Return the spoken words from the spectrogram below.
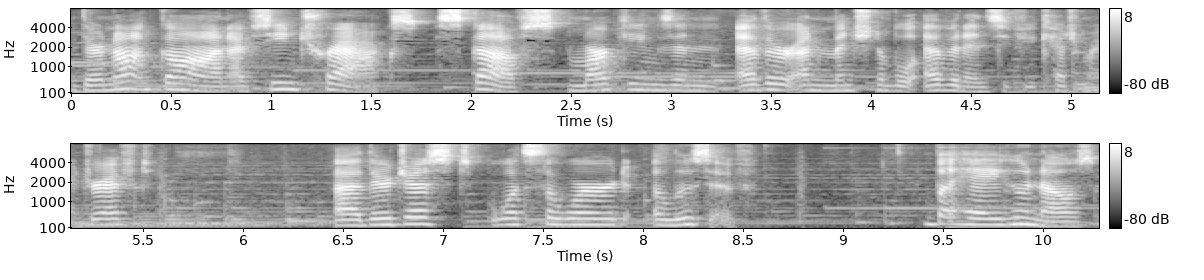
They're not gone. I've seen tracks, scuffs, markings, and other unmentionable evidence if you catch my drift. Uh, they're just, what's the word, elusive. But hey, who knows?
